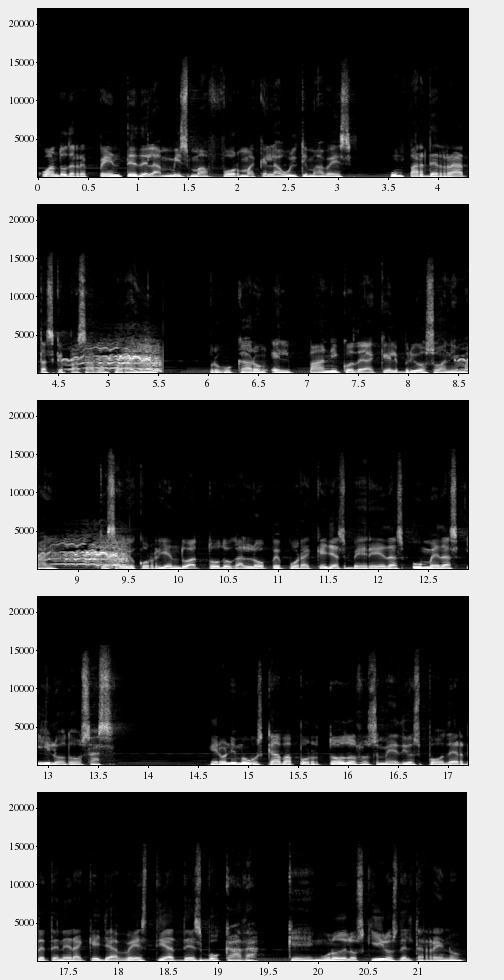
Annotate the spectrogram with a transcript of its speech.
cuando de repente, de la misma forma que la última vez, un par de ratas que pasaban por ahí provocaron el pánico de aquel brioso animal, que salió corriendo a todo galope por aquellas veredas húmedas y lodosas. Jerónimo buscaba por todos los medios poder detener aquella bestia desbocada, que en uno de los giros del terreno,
